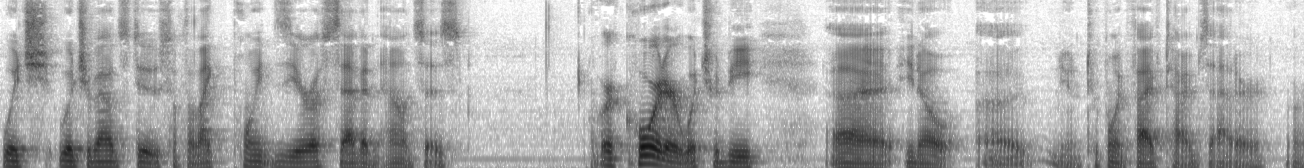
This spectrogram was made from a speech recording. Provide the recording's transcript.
which which amounts to something like 0.07 ounces, or a quarter, which would be, uh, you know, uh, you know, 2.5 times that, or or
